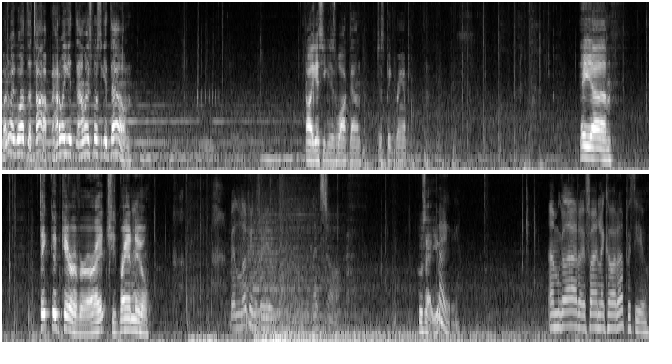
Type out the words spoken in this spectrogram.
Why do I go out the top? How do I get how am I supposed to get down? Oh, I guess you can just walk down. Just big ramp. Hey, um take good care of her, all right? She's brand new. Been looking for you. Let's talk. Who's that? You? Hey. I'm glad I finally caught up with you.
